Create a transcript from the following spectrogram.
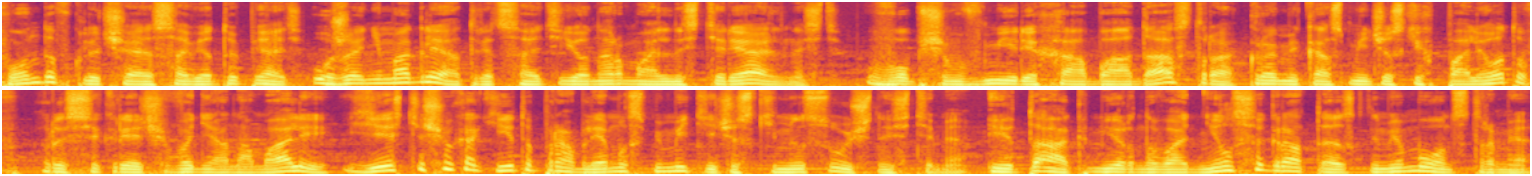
фонда, включая Совету 5, уже не могли отрицать ее нормальность и реальность. В общем, в мире Хаба Адастра, кроме космических полетов, рассекречивания аномалий, есть еще какие-то проблемы с миметическими сущностями. Итак, мир наводнился гротескными монстрами,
